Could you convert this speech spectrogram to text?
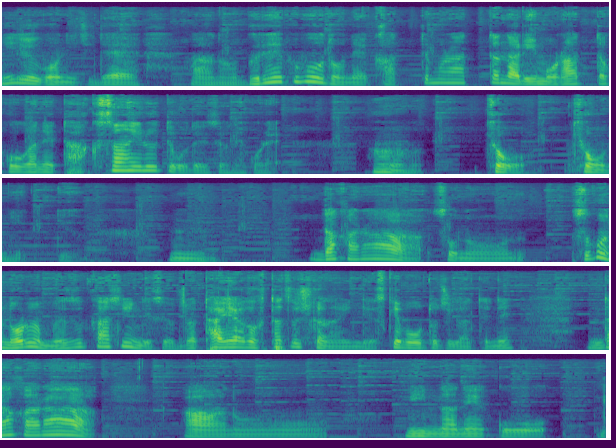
25日で、あの、ブレイブボードをね、買ってもらったなり、もらった子がね、たくさんいるってことですよね、これ。うん。今日、今日にっていう。うん。だから、その、すごい乗るの難しいんですよ。タイヤが2つしかないんで、スケボーと違ってね。だから、あのみんなね、こう、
